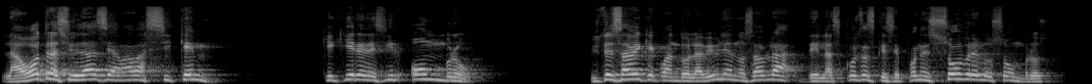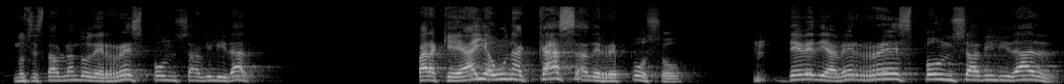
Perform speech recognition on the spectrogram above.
La otra ciudad se llamaba Siquem, que quiere decir hombro. Y usted sabe que cuando la Biblia nos habla de las cosas que se ponen sobre los hombros, nos está hablando de responsabilidad. Para que haya una casa de reposo, debe de haber responsabilidad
